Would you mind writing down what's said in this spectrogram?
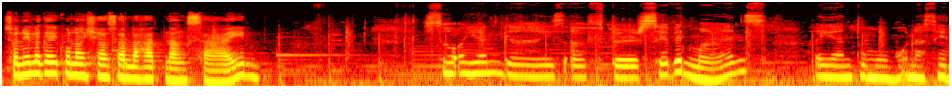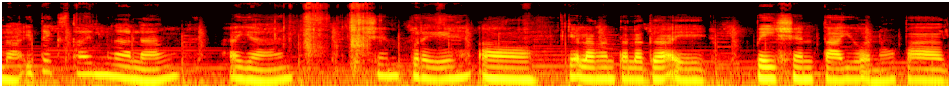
So, nilagay ko lang siya sa lahat ng side. So, ayan guys, after 7 months, ayan, tumubo na sila. It takes time nga lang. Ayan. Siyempre, ah, kailangan talaga eh, patient tayo, ano, pag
